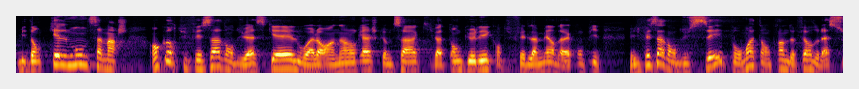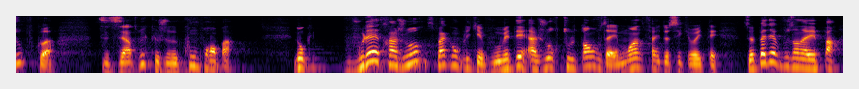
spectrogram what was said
mais dans quel monde ça marche? Encore, tu fais ça dans du Haskell ou alors un langage comme ça qui va t'engueuler quand tu fais de la merde à la compile. Mais tu fais ça dans du C, pour moi, tu es en train de faire de la soupe, quoi. C'est un truc que je ne comprends pas. Donc, vous voulez être à jour, c'est pas compliqué. Vous vous mettez à jour tout le temps, vous avez moins de failles de sécurité. Ça ne veut pas dire que vous n'en avez pas.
